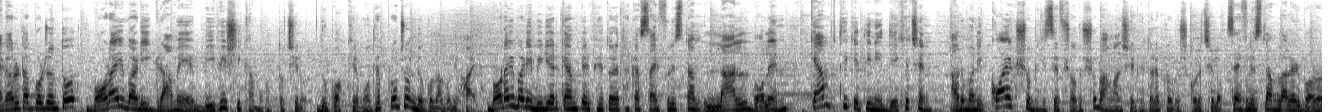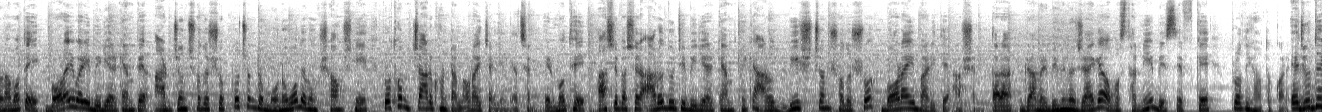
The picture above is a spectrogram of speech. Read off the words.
এগারোটা পর্যন্ত বড়াইবাড়ি গ্রামে বিভীষিকা মুহূর্ত ছিল। দুপক্ষের মধ্যে প্রচণ্ড গোলাগুলি হয়। বড়াইবাড়ি বিডিআর ক্যাম্পের ভেতরে থাকা সাইফুল ইসলাম লাল বলেন, ক্যাম্প থেকে তিনি দেখেছেন আনুমানিক কয়েকশো বিএসএফ সদস্য বাংলাদেশের ভেতরে প্রবেশ করেছিল। সাইফুল ইসলাম লালের বর্ণনা মতে, বড়াইবাড়ি বিডিআর ক্যাম্পের আটজন সদস্য প্রচণ্ড মনোবল এবং সাহস নিয়ে প্রথম চার ঘণ্টা লড়াই চালিয়ে গেছেন। এর মধ্যে আশেপাশের আরও দুটি বিডিআর ক্যাম্প থেকে আরও বিশ জন সদস্য বড়াই বাড়িতে আসেন। তারা গ্রামের বিভিন্ন জায়গায় অবস্থান নিয়ে বিএসএফ কে প্রতিহত করে। এ যুদ্ধে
